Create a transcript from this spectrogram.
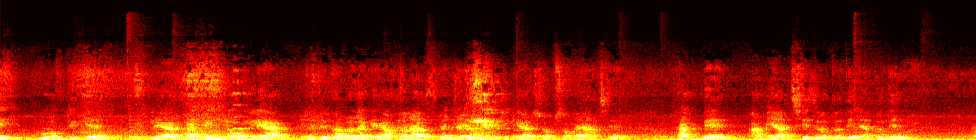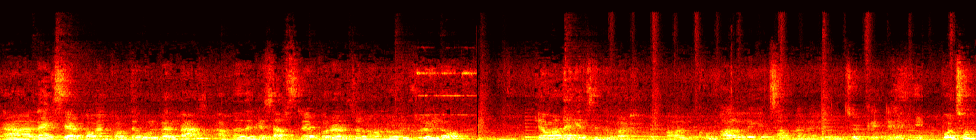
এই বোনটিকে লেয়ার কাটিং লং লেয়ার যদি ভালো লাগে আপনারা আসবেন রেডিকে আর সবসময় আছে থাকবে। আমি আছি যতদিন এতদিন। লাইক শেয়ার কমেন্ট করতে ভুলবেন না। আপনাদেরকে সাবস্ক্রাইব করার জন্য অনুরোধ রইল। কেমন লেগেছে তোমার? খুব ভালো লেগেছে আপনাদের এরকম চুল কেটে। পছন্দ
